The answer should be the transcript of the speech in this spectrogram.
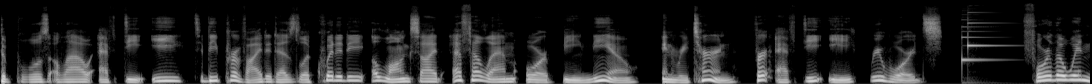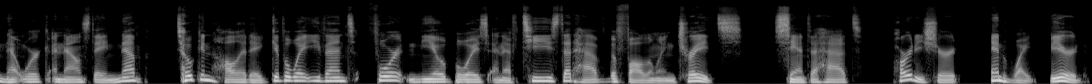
The pools allow FDE to be provided as liquidity alongside FLM or BNEO in return for FDE rewards. For the Win Network announced a NEP token holiday giveaway event for Neo Boys NFTs that have the following traits Santa hat, party shirt, and white beard.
